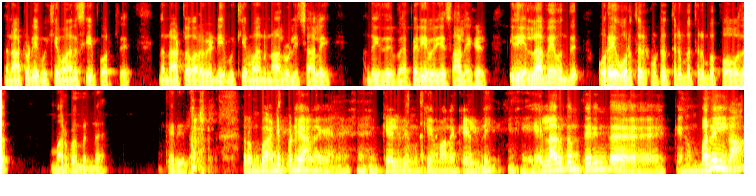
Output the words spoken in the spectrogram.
இந்த நாட்டுடைய முக்கியமான சீ போர்ட்டு இந்த நாட்டில் வர வேண்டிய முக்கியமான நால்வழி சாலை அந்த இது பெரிய பெரிய சாலைகள். இது எல்லாமே வந்து ஒரே ஒருத்தருக்கு மட்டும் திரும்ப திரும்ப போவதன் மர்மம் என்ன? தெரியல. ரொம்ப அடிப்படையான கேள்வி முக்கியமான கேள்வி. எல்லாருக்கும் தெரிந்த பதில் தான்.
